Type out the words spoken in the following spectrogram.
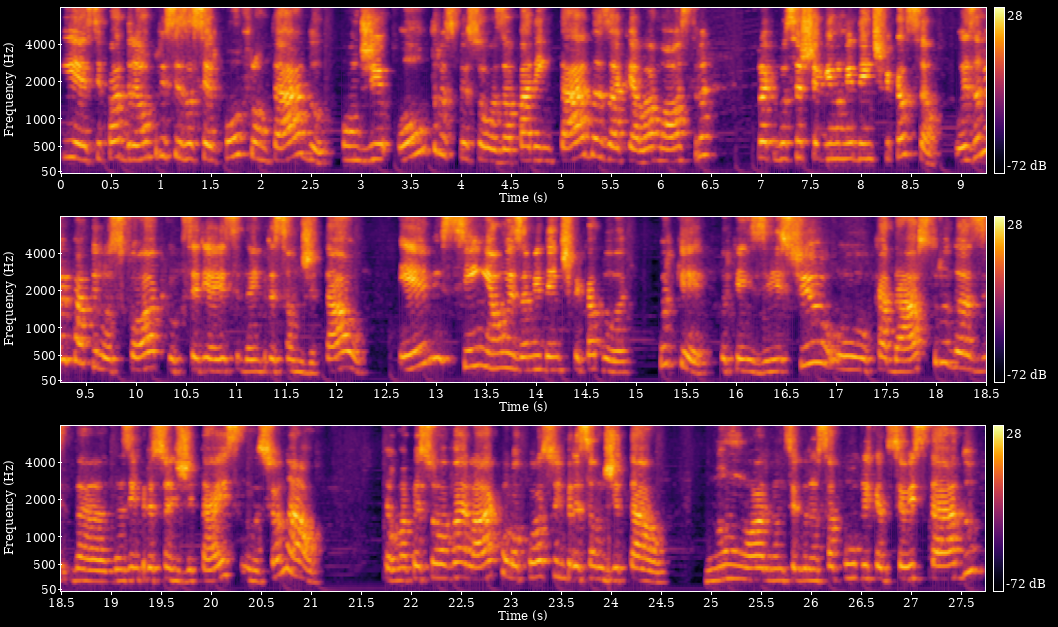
e esse padrão precisa ser confrontado com de outras pessoas aparentadas àquela amostra para que você chegue numa identificação. O exame papiloscópico, que seria esse da impressão digital, ele sim é um exame identificador. Por quê? Porque existe o cadastro das, da, das impressões digitais nacional. Então, uma pessoa vai lá, colocou a sua impressão digital num órgão de segurança pública do seu estado,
